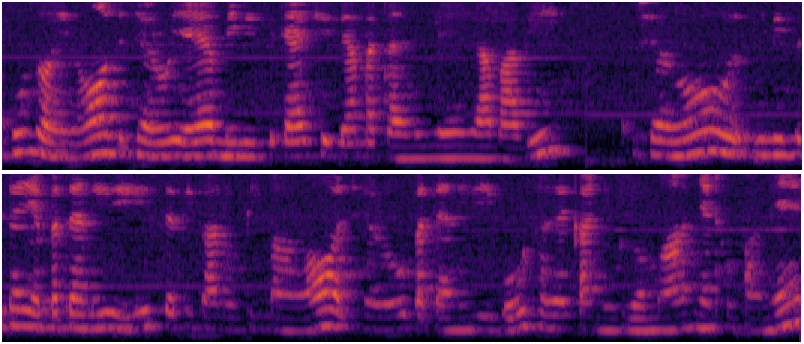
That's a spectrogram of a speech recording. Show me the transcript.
အခုဆိုရင်တော့တချယ်တို့ရဲ့ mini scan ခြေစမ်းပတ်တန်လေးလည်းရပါပြီတချယ်တို့ mini scan ရဲ့ပတ်တန်လေးတွေဆွဲပြီးသွားလို့ပြီးမှာတော့တချယ်တို့ပတ်တန်လေးတွေကိုဆက်ရက်ကနေပြီးတော့မှညှက်ထုတ်ပါမယ်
